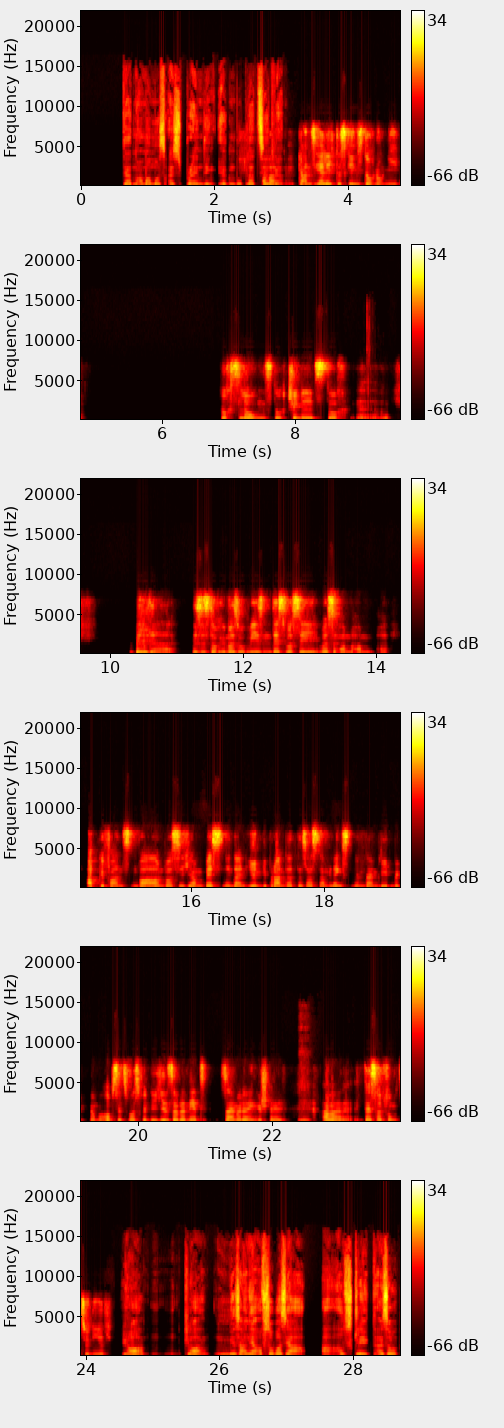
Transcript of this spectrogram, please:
der Name muss als Branding irgendwo platziert Aber werden. Ganz ehrlich, das ging es doch noch nie. Durch Slogans, durch Jingles, durch äh, Bilder ist es doch immer so gewesen, das, was, sie, was am, am äh, abgefahrensten war und was sich am besten in dein Hirn gebrannt hat, das hast du am längsten in deinem Leben mitgenommen. Ob es jetzt was für dich ist oder nicht, sei mal dahingestellt. Mhm. Aber das hat funktioniert. Ja, klar. Wir sind ja auf sowas ja ausgelegt. Also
